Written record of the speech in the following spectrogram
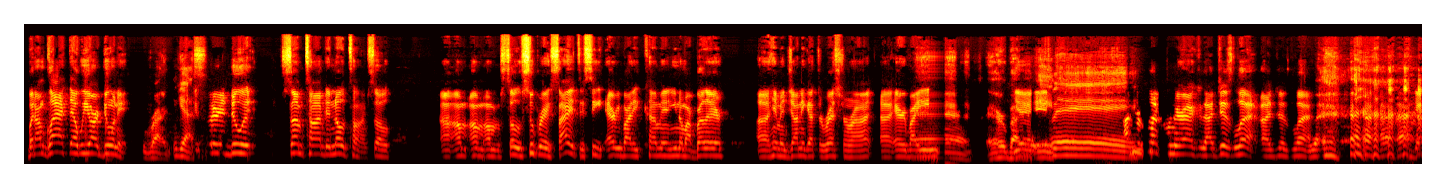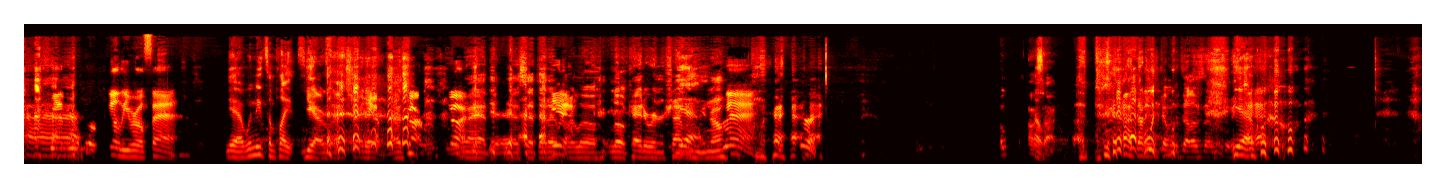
but I'm glad that we are doing it. Right. It's Yes. better to do it sometime than no time. So, I'm I'm I'm so super excited to see everybody come in. You know, my brother, uh, him and Johnny got the restaurant. Uh, everybody. eat. Man, everybody Yeah. eat. Hey. I just left from there. Actually, I just left. I just left. Grab me a little Philly real fast. Yeah, we need some plates. yeah, right, straight up. That's Sure, We're sure. gonna have to uh, set that up Yeah. for a little little catering or something, Yeah. you know. Yeah. Oh, Oh. sorry. I thought he was coming to tell us something. Yeah.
